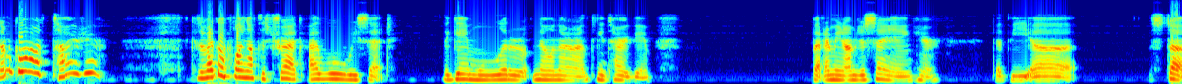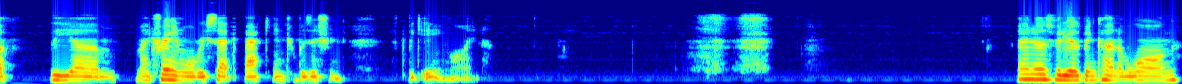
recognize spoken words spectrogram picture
So I'm going out tired here. Because if I go flying off this track, I will reset. The game will literally no, no, no, the entire game. But I mean, I'm just saying here that the uh, stuff, the um, my train will reset back into position at the beginning line. I know this video has been kind of long.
